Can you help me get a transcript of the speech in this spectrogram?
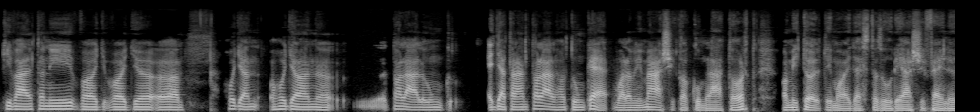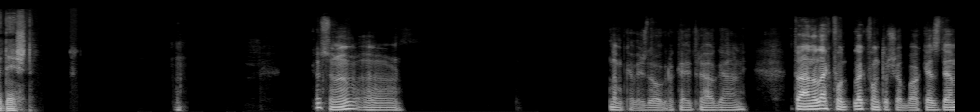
kiváltani, vagy, vagy hogyan, hogyan találunk egyáltalán találhatunk-e valami másik akkumulátort, ami tölti majd ezt az óriási fejlődést? Köszönöm. Nem kevés dologra kell itt reagálni. Talán a legfont, legfontosabbal kezdem,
